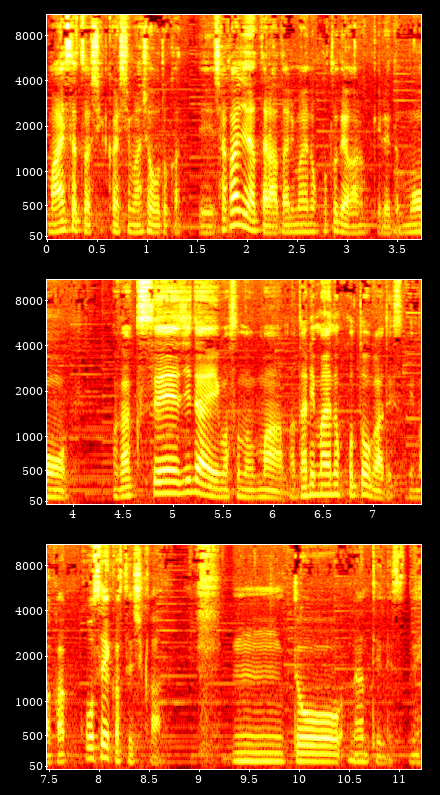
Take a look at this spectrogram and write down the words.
まあ、挨拶はしっかりしましょうとかって、社会人だったら当たり前のことではあるけれども、まあ、学生時代はその、まあ、当たり前のことがですね、まあ、学校生活でしか、うーんと、なんていうんですね、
